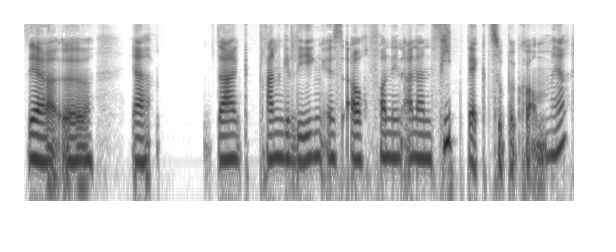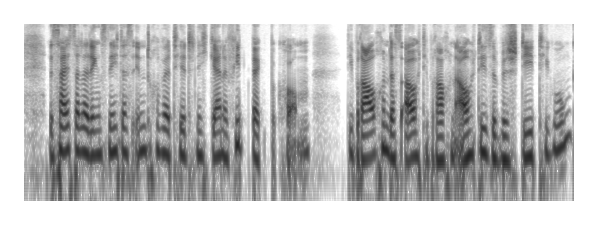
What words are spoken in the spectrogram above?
sehr, äh, ja, da dran gelegen ist, auch von den anderen Feedback zu bekommen. Ja? Es heißt allerdings nicht, dass Introvertierte nicht gerne Feedback bekommen. Die brauchen das auch, die brauchen auch diese Bestätigung,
